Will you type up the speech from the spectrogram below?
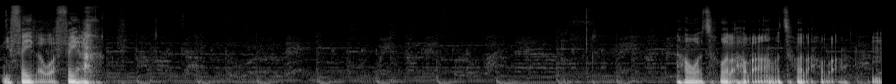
你废了，我废了。我错了，好吧，我错了，好吧，嗯。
